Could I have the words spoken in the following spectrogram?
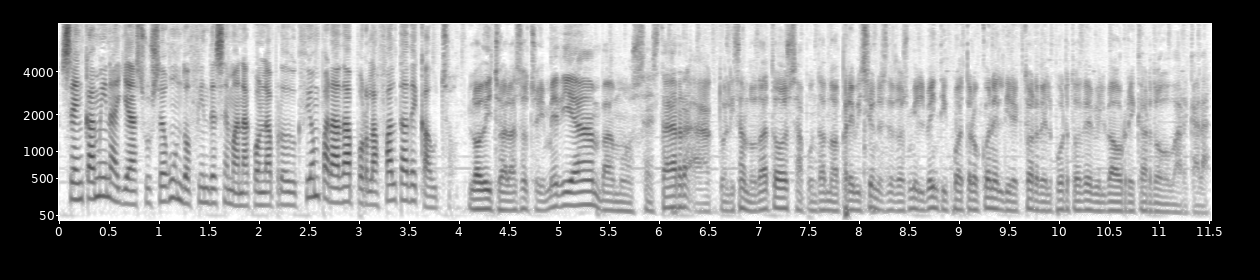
se encamina ya a su segundo fin de semana con la producción parada por la falta de caucho. Lo dicho, a las ocho y media vamos a estar actualizando datos, apuntando a previsiones de 2024 con el director del puerto de Bilbao, Ricardo Barcala.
